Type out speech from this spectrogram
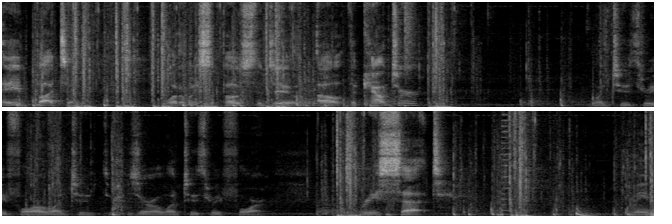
A button. What are we supposed to do? Oh, the counter. One, two, three, four. One, two, three, zero. One, two, three, four. Reset. I mean,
